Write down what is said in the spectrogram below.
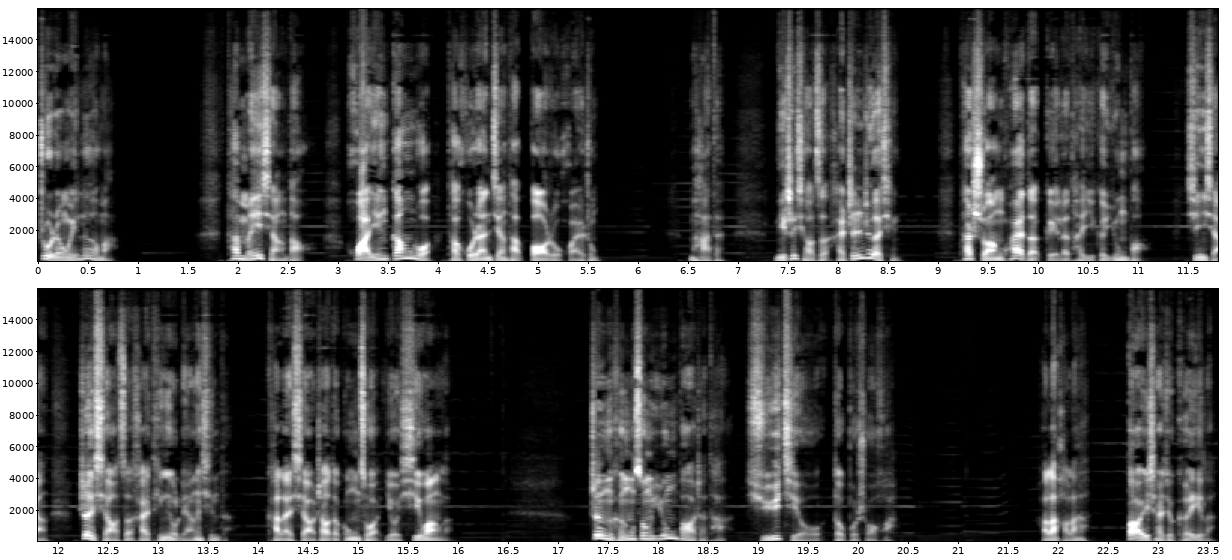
助人为乐嘛。他没想到，话音刚落，他忽然将他抱入怀中。妈的，你这小子还真热情！他爽快地给了他一个拥抱，心想这小子还挺有良心的，看来小赵的工作有希望了。郑恒松拥抱着他，许久都不说话。好了好了。抱一下就可以了。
